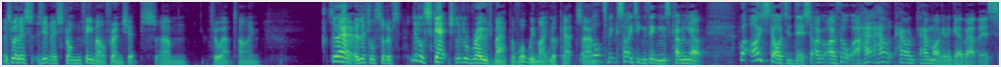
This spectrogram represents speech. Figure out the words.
as well as you know strong female friendships um, throughout time. So there, a little sort of little sketch, little roadmap of what we might look at. Sam, lots of exciting things coming up. Well, I started this. I, I thought, how, how how am I going to go about this?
